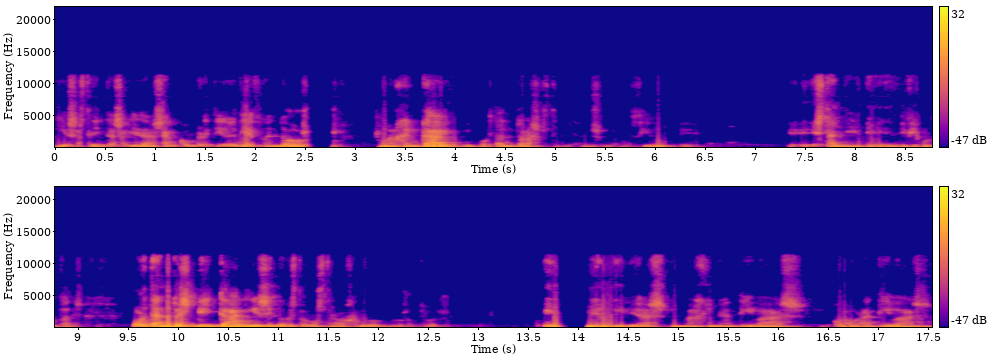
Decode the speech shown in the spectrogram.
y esas 30 salidas se han convertido en 10 o en 2, su margen cae y por tanto la sostenibilidad de su negocio eh, está en, dificultades. Por tanto, es vital y es en lo que estamos trabajando nosotros en ideas imaginativas, colaborativas,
